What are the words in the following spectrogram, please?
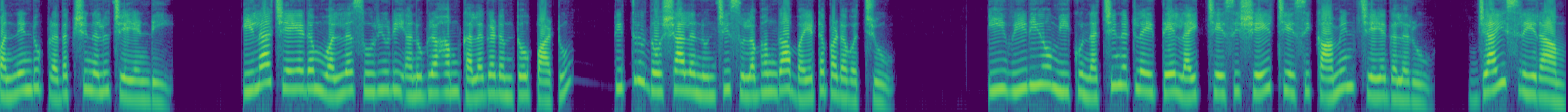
పన్నెండు ప్రదక్షిణలు చేయండి. ఇలా చేయడం వల్ల సూర్యుడి అనుగ్రహం కలగడంతో పాటు పితృదోషాల నుంచి సులభంగా బయటపడవచ్చు. ఈ వీడియో మీకు నచ్చినట్లయితే లైక్ చేసి షేర్ చేసి కామెంట్ చేయగలరు. జై శ్రీరామ్.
